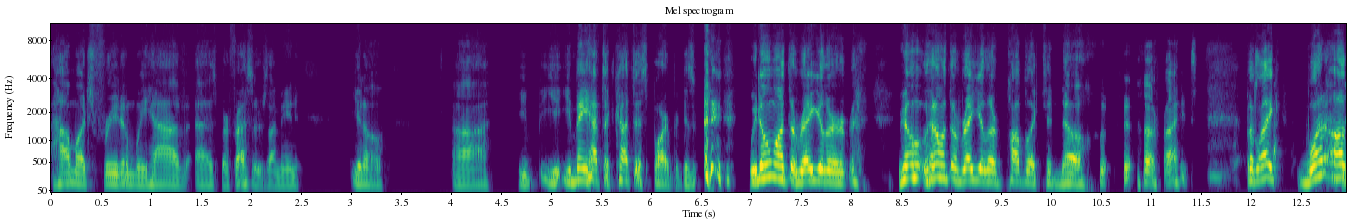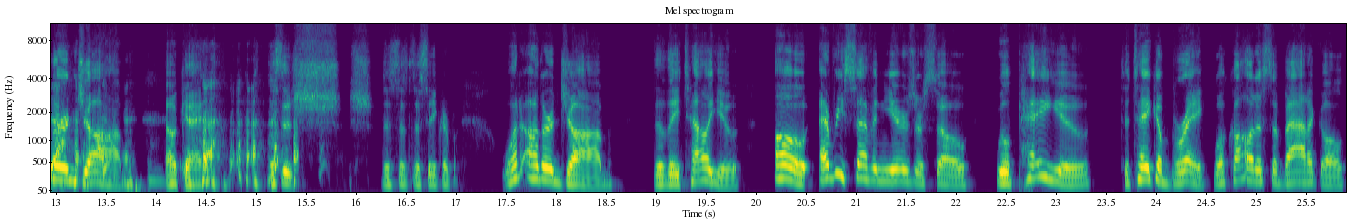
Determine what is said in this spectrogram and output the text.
how much freedom we have as professors. I mean you know, uh, you, you may have to cut this part because we don't want the regular we don't, we don't want the regular public to know right? But like what other yeah. job okay this is shh, shh, this is the secret what other job do they tell you oh every seven years or so we'll pay you to take a break. We'll call it a sabbatical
